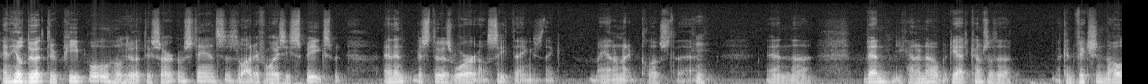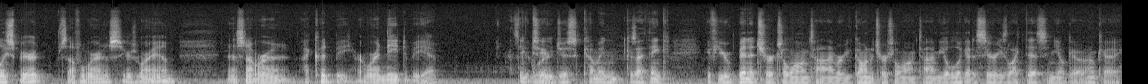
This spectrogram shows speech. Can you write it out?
and He'll do it through people. He'll mm-hmm. do it through circumstances. A lot of different ways He speaks, but and then just through His Word, I'll see things. Think, man, I'm not even close to that. Hmm. And uh, then you kind of know. But yeah, it comes with a, a conviction, the Holy Spirit, self awareness. Here's where I am. And that's not where I could be or where I need to be. Yeah. That's think too, word. just coming because I think if you've been at church a long time or you've gone to church a long time, you'll look at a series like this and you'll go, okay,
